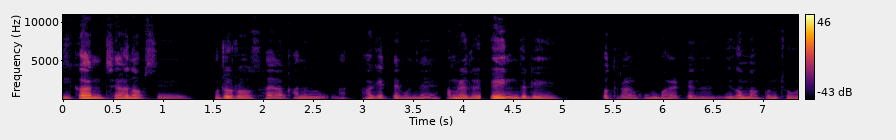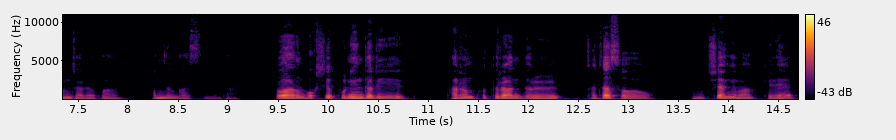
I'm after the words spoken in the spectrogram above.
기간 제한 없이 무료로 사용 가능하기 때문에 아무래도 개인들이 포트란을 공부할 때는 이것만큼 좋은 자료가 없는 것 같습니다. 또한 혹시 본인들이 다른 포트란들을 찾아서 음, 취향에 맞게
